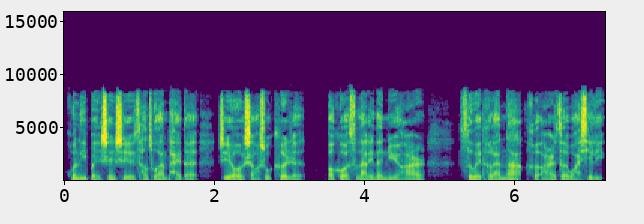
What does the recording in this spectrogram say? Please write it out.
婚礼本身是仓促安排的，只有少数客人，包括斯大林的女儿斯韦特兰娜和儿子瓦西里。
